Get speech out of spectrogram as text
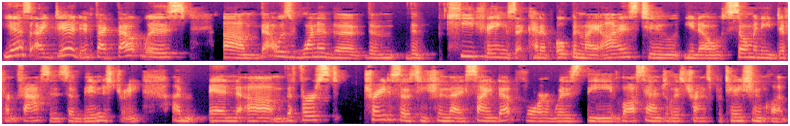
Yes, I did. In fact, that was um, that was one of the, the the key things that kind of opened my eyes to you know so many different facets of the industry. Um, and um, the first trade association that I signed up for was the Los Angeles Transportation Club.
